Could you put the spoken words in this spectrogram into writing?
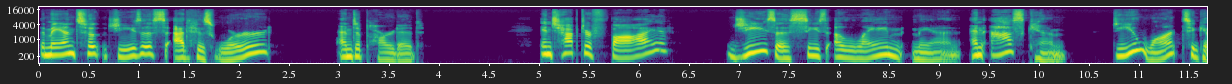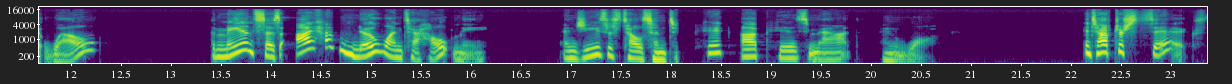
The man took Jesus at his word and departed. In chapter 5, Jesus sees a lame man and asks him, Do you want to get well? The man says, I have no one to help me. And Jesus tells him to pick up his mat and walk. In chapter 6,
